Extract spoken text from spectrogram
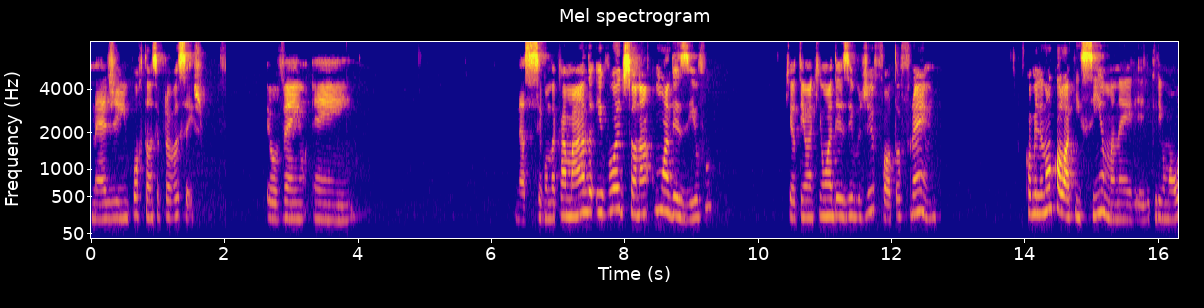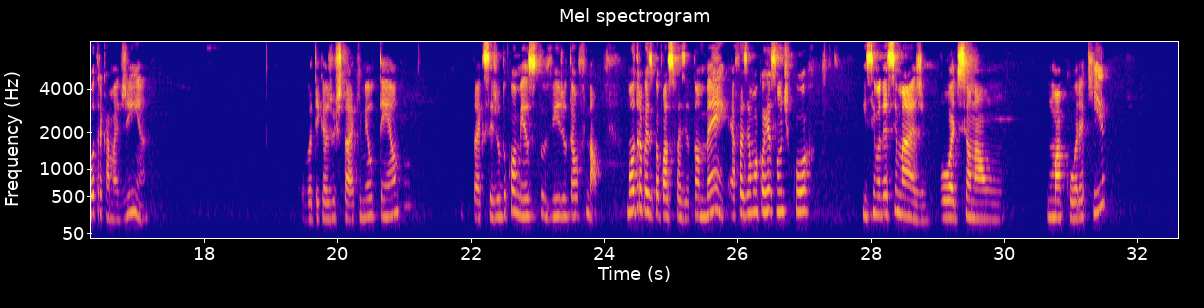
né, de importância para vocês. Eu venho em nessa segunda camada e vou adicionar um adesivo que eu tenho aqui um adesivo de photo frame. Como ele não coloca em cima, né, ele, ele cria uma outra camadinha, eu vou ter que ajustar aqui meu tempo para que seja do começo do vídeo até o final. Uma outra coisa que eu posso fazer também é fazer uma correção de cor em cima dessa imagem. Vou adicionar um, uma cor aqui,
